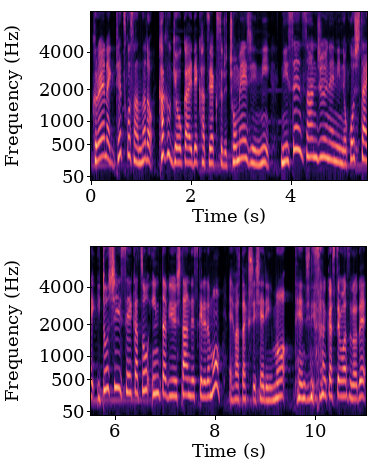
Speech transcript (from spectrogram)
黒柳徹子さんなど各業界で活躍する著名人に2030年に残したい愛しい生活をインタビューしたんですけれども私シェリーも展示に参加してますので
